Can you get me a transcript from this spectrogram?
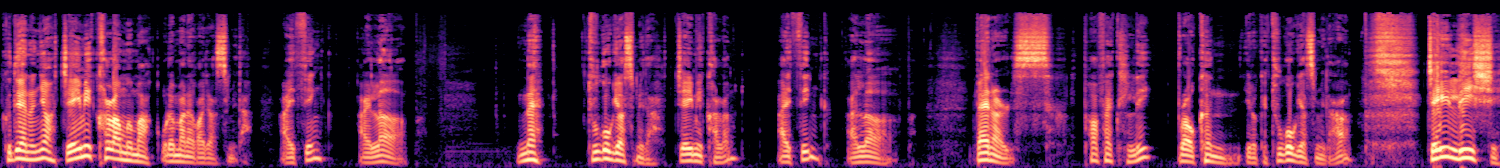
그 뒤에는요. 제이미 컬럼 음악 오랜만에 가져왔습니다. I Think I Love. 네, 두 곡이었습니다. 제이미 컬럼, I Think I Love. Banners, Perfectly Broken 이렇게 두 곡이었습니다. 제이 리 씨.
